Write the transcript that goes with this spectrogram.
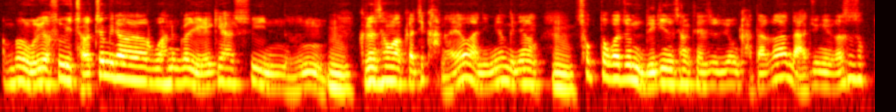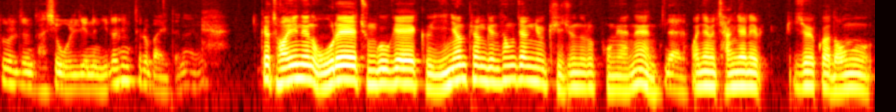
한번 우리가 소위 저점이라고 하는 걸 얘기할 수 있는 음, 그런 상황까지 가나요? 아니면 그냥 음. 속도가 좀 느린 상태에서 좀 가다가 나중에 가서 속도를 좀 다시 올리는 이런 형태로 봐야 되나요? 그러니까 저희는 올해 중국의 그 2년 평균 성장률 기준으로 보면은 네. 왜냐하면 작년에 비교효과가 너무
